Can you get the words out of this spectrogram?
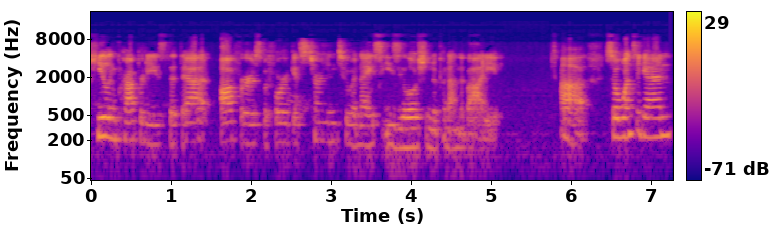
healing properties that that offers before it gets turned into a nice, easy lotion to put on the body. Uh, so once again,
